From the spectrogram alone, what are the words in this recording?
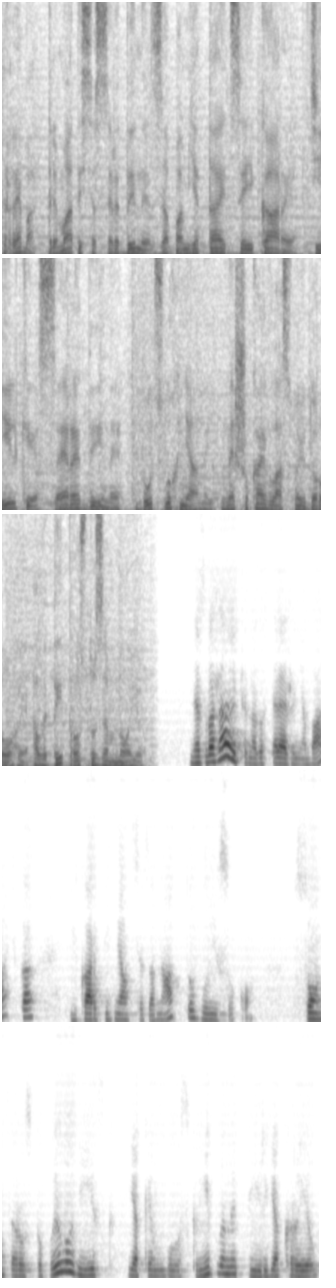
Треба триматися середини. Запам'ятай це ікари, тільки середини. Будь слухняний, не шукай власної дороги, але ти просто за мною. Незважаючи на застереження батька, Ікар піднявся занадто високо. Сонце розтопило віск, яким було скріплене пір'я крил.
